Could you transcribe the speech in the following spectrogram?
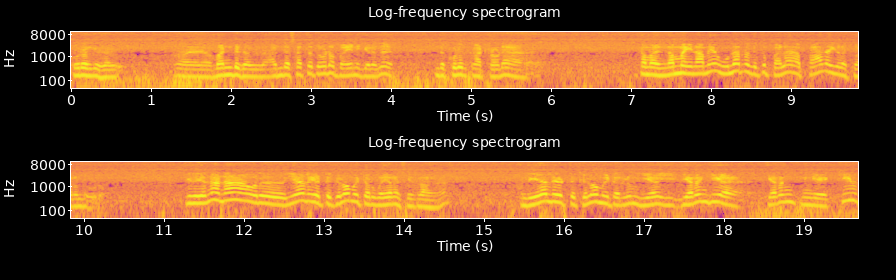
குரங்குகள் வண்டுகள் அந்த சத்தத்தோடு பயணிக்கிறது இந்த குளிர்காற்றோட நம்ம நம்மை நாமே உணர்றதுக்கு பல பாதைகளை திறந்து விடும். இது என்னன்னா ஒரு ஏழு எட்டு கிலோமீட்டர் உயரம் சொல்கிறாங்க அந்த ஏழு எட்டு கிலோமீட்டரிலும் இ- இறங்கிய இறங் நீங்கள் கீழ்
